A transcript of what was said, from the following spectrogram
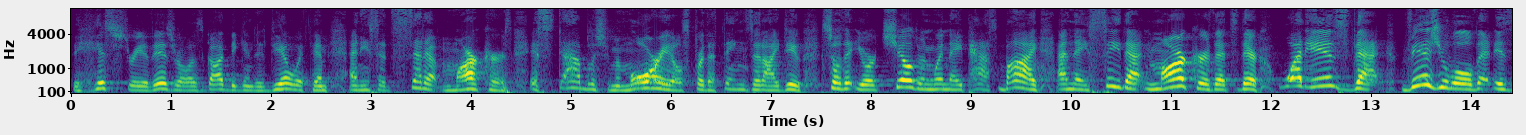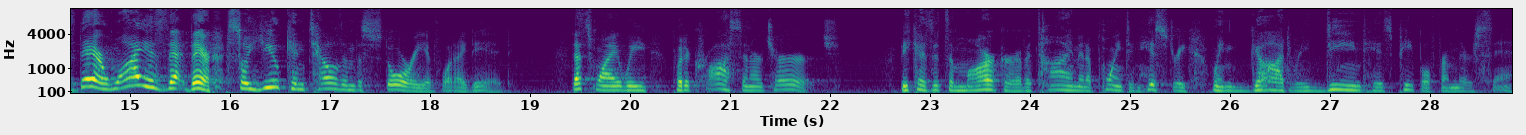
the history of Israel as God began to deal with him, and he said, Set up markers, establish memorials for the things that I do, so that your children, when they pass by and they see that marker that's there, what is that visual that is there? Why is that there? So you can tell them the story of what I did. That's why we put a cross in our church because it's a marker of a time and a point in history when God redeemed his people from their sin.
